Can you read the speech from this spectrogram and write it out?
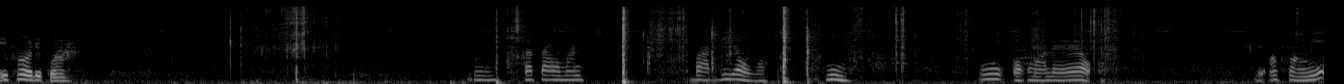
อีพ่อดีกว่าเบิ่งตาเตามัน บาทเดียวว่ะนี่อุ้ยออกมาแล้ว เดี๋ยวเอาฝั่งนี้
